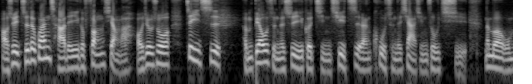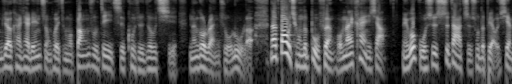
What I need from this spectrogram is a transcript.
好，所以值得观察的一个方向啦，我就是说这一次。很标准的是一个景气自然库存的下行周期，那么我们就要看一下联总会怎么帮助这一次库存周期能够软着陆了。那道琼的部分，我们来看一下美国股市四大指数的表现，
